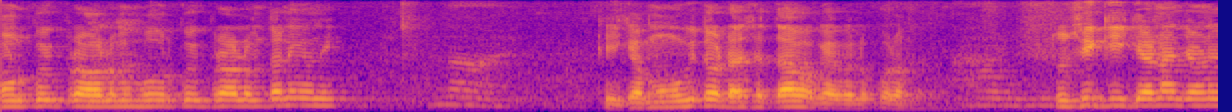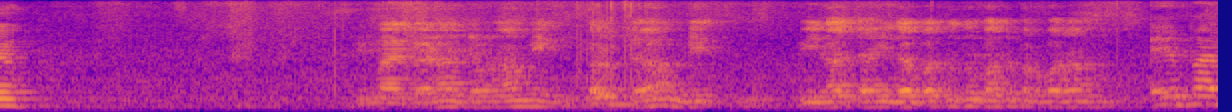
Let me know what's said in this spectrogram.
ਹੁਣ ਕੋਈ ਪ੍ਰੋਬਲਮ ਹੋਰ ਕੋਈ ਪ੍ਰੋਬਲਮ ਤਾਂ ਨਹੀਂ ਆਉਂਦੀ? ਨਾ। ਠੀਕ ਹੈ ਮੂੰਹ ਵੀ ਤੁਹਾਡਾ ਸਿੱਧਾ ਹੋ ਗਿਆ ਬਿਲਕੁਲ। ਤੁਸੀਂ ਕੀ ਕਹਿਣਾ ਚਾਹੁੰਦੇ ਹੋ? ਵੀ ਮੈਂ ਕਹਿਣਾ ਚਾਹੁੰਦਾ ਵੀ ਕਰਦਾ ਵੀ ਪੀਣਾ ਚਾਹੀਦਾ ਵੱਧ ਤੋਂ ਵੱਧ ਪਰਿਵਾਰਾਂ ਨੂੰ। ਇਹ ਬਾਤ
